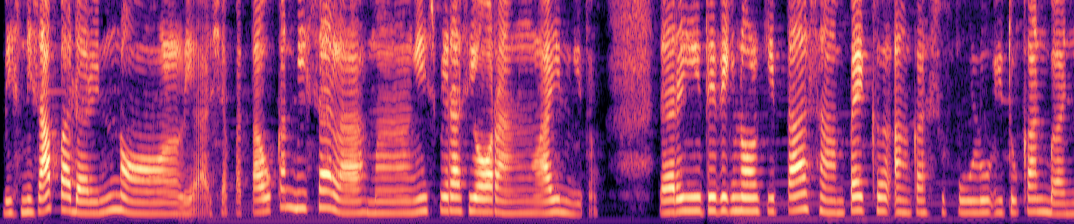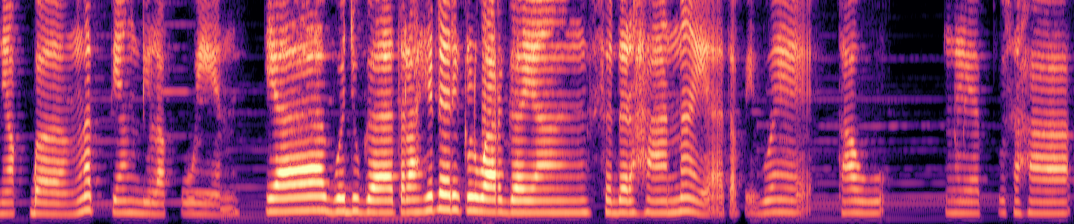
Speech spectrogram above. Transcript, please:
bisnis apa dari nol ya siapa tahu kan bisa lah menginspirasi orang lain gitu dari titik nol kita sampai ke angka 10 itu kan banyak banget yang dilakuin ya gue juga terlahir dari keluarga yang sederhana ya tapi gue tahu ngelihat usaha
